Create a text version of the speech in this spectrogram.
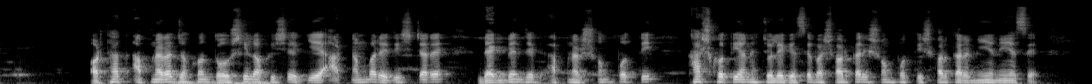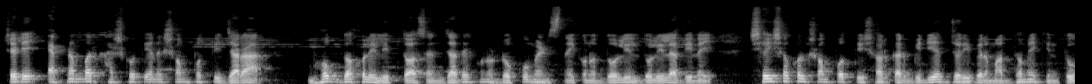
অর্থাৎ আপনারা যখন তহসিল অফিসে গিয়ে আট নম্বর রেজিস্টারে দেখবেন যে আপনার সম্পত্তি খাস খতিয়ানে চলে গেছে বা সরকারি সম্পত্তি সরকার নিয়ে নিয়েছে, সেটি এক নম্বর খাস খতিয়ানের সম্পত্তি যারা ভোগ দখলে লিপ্ত আছেন, যাদের কোনো ডকুমেন্টস নেই, কোনো দলিল দলিলাদি নেই, সেই সকল সম্পত্তি সরকার বিডিএস জরিপের মাধ্যমে কিন্তু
